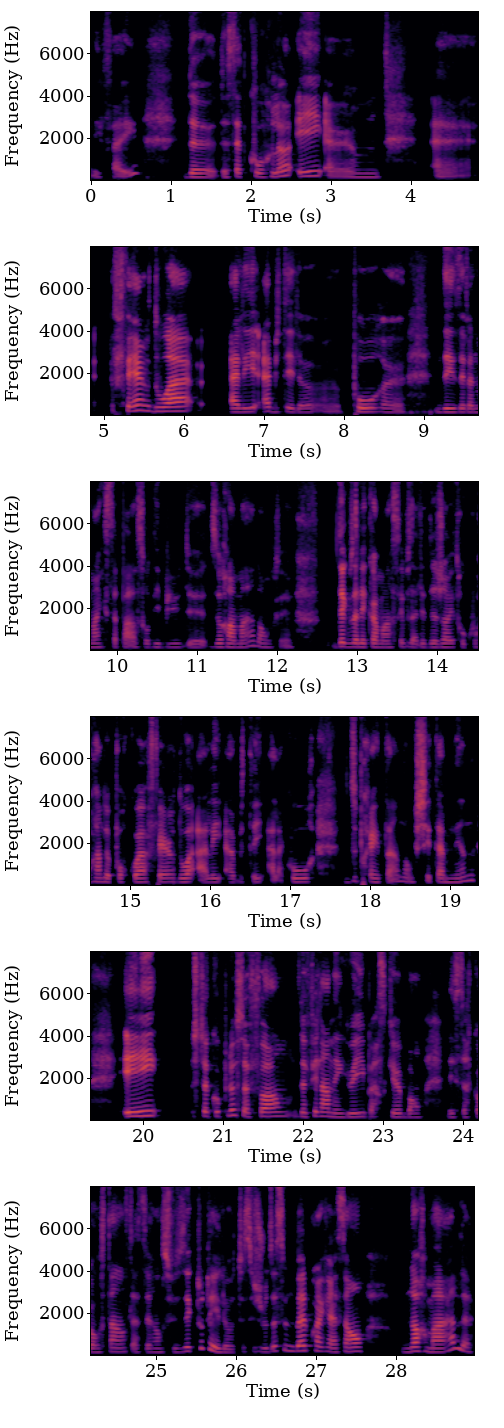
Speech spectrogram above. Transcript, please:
les faées de cette cour-là et hem, heu, Fair doit aller habiter là, heu, pour, heu, des événements qui se passent au début du roman. Donc dès que vous allez commencer, vous allez déjà être au courant de pourquoi Fair doit aller habiter à la cour du printemps, donc chez Tamlin et ce couple-là se forme de fil en aiguille parce que, bon, les circonstances, l'attirance physique, tout est là. Tu sais, je veux dire, c'est une belle progression normale,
